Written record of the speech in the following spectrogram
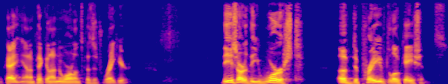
Okay? And I'm picking on New Orleans because it's right here. These are the worst of depraved locations.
